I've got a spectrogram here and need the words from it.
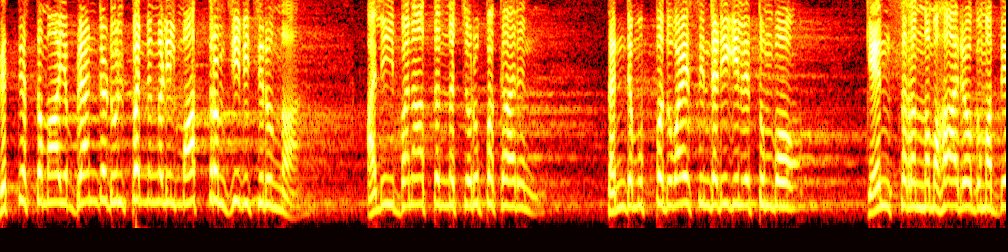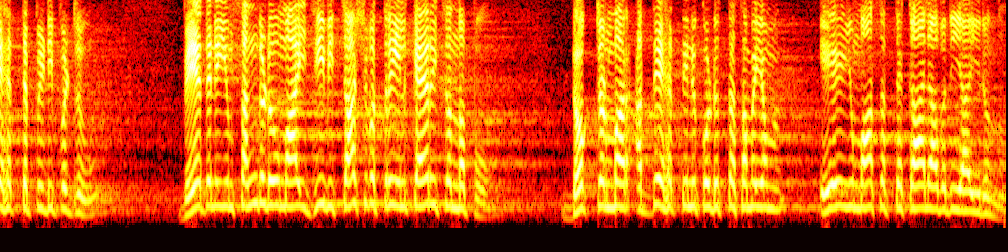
വ്യത്യസ്തമായ ബ്രാൻഡഡ് ഉൽപ്പന്നങ്ങളിൽ മാത്രം ജീവിച്ചിരുന്ന അലി ബനാത്ത് എന്ന ചെറുപ്പക്കാരൻ തന്റെ മുപ്പത് വയസ്സിന്റെ അരികിലെത്തുമ്പോൾ ക്യാൻസർ എന്ന മഹാരോഗം അദ്ദേഹത്തെ പിടിപെട്ടു. വേദനയും സങ്കടവുമായി ജീവിച്ച് ആശുപത്രിയിൽ കയറി ചെന്നപ്പോൾ ഡോക്ടർമാർ അദ്ദേഹത്തിന് കൊടുത്ത സമയം ഏഴു മാസത്തെ കാലാവധിയായിരുന്നു.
